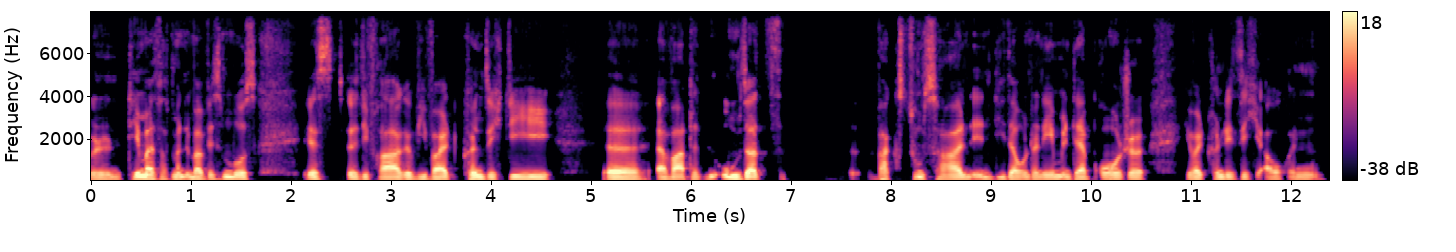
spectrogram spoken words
ein Thema ist, was man immer wissen muss, ist äh, die Frage, wie weit können sich die äh, erwarteten Umsatzwachstumszahlen in dieser Unternehmen, in der Branche, weit können die sich auch in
